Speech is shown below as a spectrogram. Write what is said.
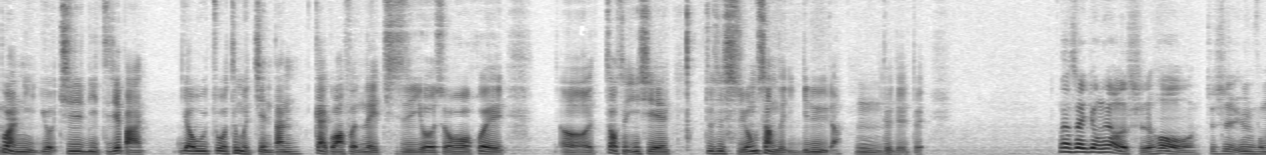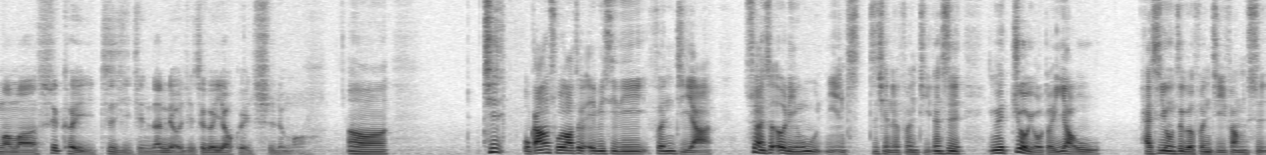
不然你有，其实你直接把药物做这么简单盖瓜分类，其实有的时候会呃造成一些就是使用上的疑虑啦。嗯，对对对。那在用药的时候，就是孕妇妈妈是可以自己简单了解这个药可以吃的吗？呃，其实我刚刚说到这个 A B C D 分级啊，虽然是二零五年之前的分级，但是因为旧有的药物还是用这个分级方式，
